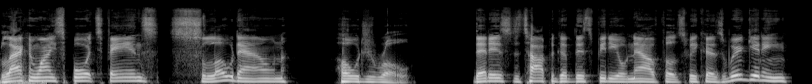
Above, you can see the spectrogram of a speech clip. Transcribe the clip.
Black and white sports fans, slow down, hold your roll. That is the topic of this video now, folks, because we're getting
